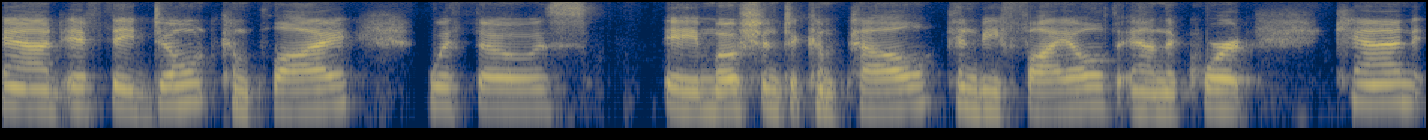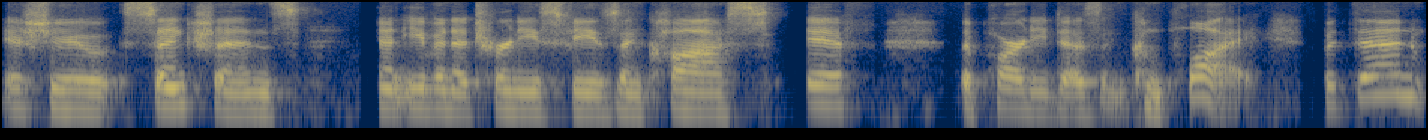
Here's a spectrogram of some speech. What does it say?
And if they don't comply with those, a motion to compel can be filed and the court can issue sanctions and even attorney's fees and costs if the party doesn't comply. But then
